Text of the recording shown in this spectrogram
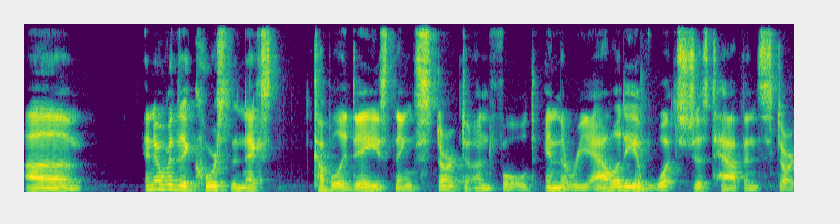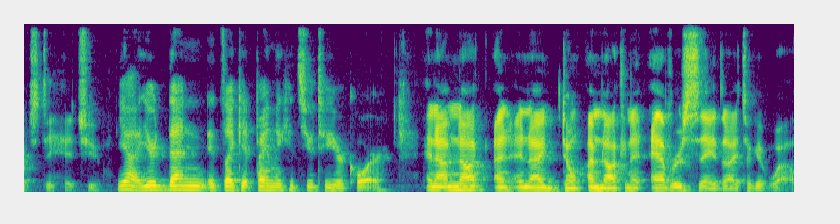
Um, and over the course of the next couple of days things start to unfold and the reality of what's just happened starts to hit you Yeah, you're then it's like it finally hits you to your core. and i'm not and, and i don't i'm not going to ever say that i took it well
